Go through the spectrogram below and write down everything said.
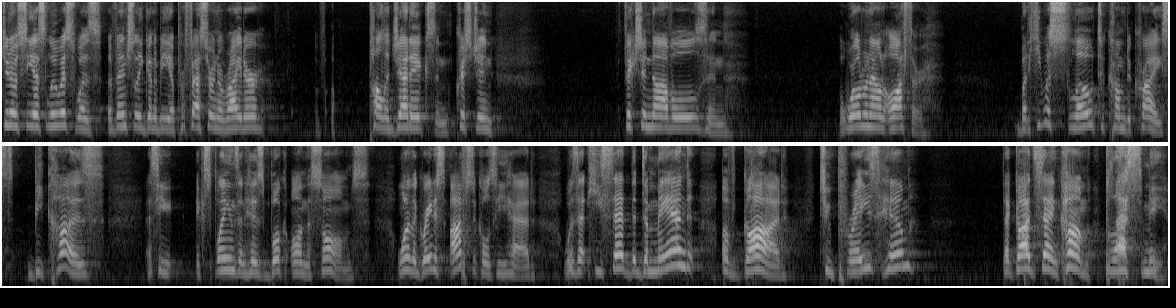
Do you know C.S. Lewis was eventually going to be a professor and a writer of apologetics and Christian fiction novels and a world renowned author. But he was slow to come to Christ because, as he explains in his book on the Psalms, one of the greatest obstacles he had was that he said the demand of God to praise him, that God's saying, Come, bless me.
